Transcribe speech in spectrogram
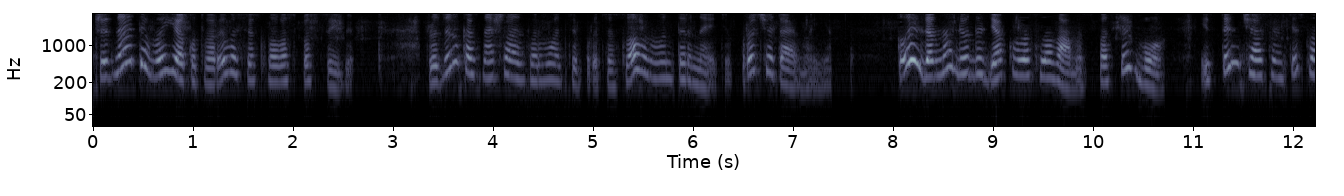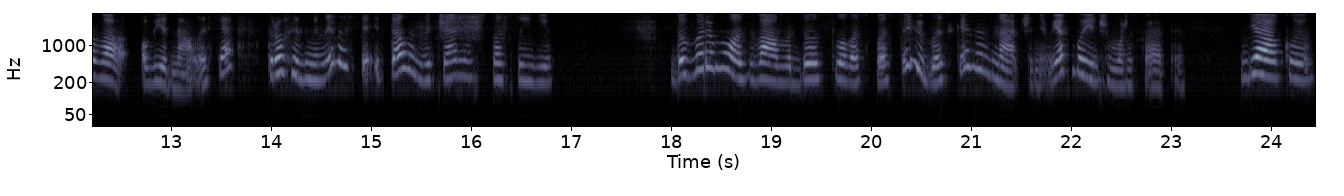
Чи знаєте ви, як утворилося слово спасибі? Родзинка знайшла інформацію про це слово в інтернеті. Прочитаємо її. Колись давно люди дякували словами Спаси Бог, і з тим часом ці слова об'єдналися, трохи змінилися і стали звичайним спасибі. Доберемо з вами до слова спасибі близьке за значенням. Як по-іншому можна сказати? Дякую.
